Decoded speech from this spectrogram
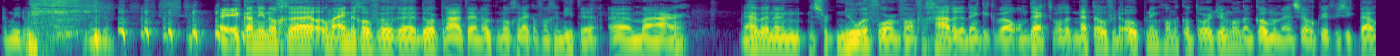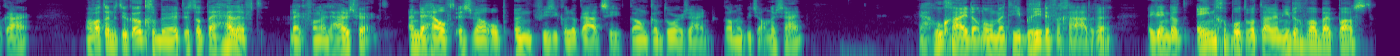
dat moet je doen. Dat moet je doen. Hey, ik kan hier nog eh, oneindig over eh, doorpraten en ook nog lekker van genieten. Eh, maar we hebben een, een soort nieuwe vorm van vergaderen, denk ik, wel ontdekt. We hadden het net over de opening van de kantoorjungle. Dan komen mensen ook weer fysiek bij elkaar. Maar wat er natuurlijk ook gebeurt, is dat de helft lekker vanuit huis werkt. En de helft is wel op een fysieke locatie. Kan kantoor zijn, kan ook iets anders zijn. Ja, hoe ga je dan om met hybride vergaderen? Ik denk dat één gebod wat daar in ieder geval bij past,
